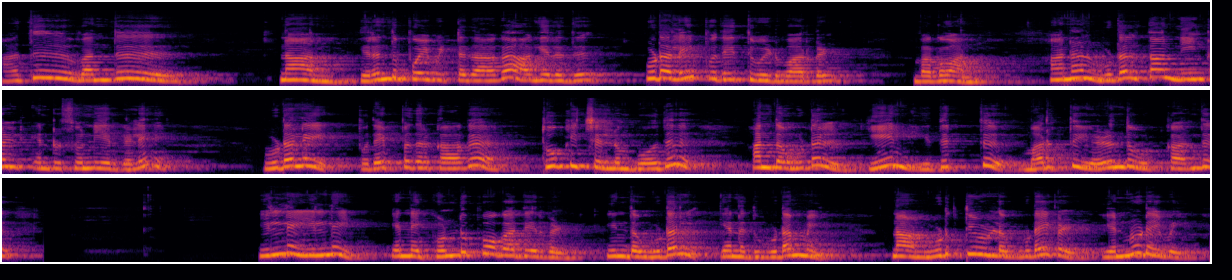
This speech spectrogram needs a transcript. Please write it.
அது வந்து நான் இறந்து போய்விட்டதாக ஆகிறது. உடலை புதைத்து விடுவார்கள். பகவான் ஆனால் உடல்தான் நீங்கள் என்று சொன்னீர்களே. உடலை புதைப்பதற்காக தூக்கிச் செல்லும் போது அந்த உடல் ஏன் எதிர்த்து மறுத்து எழுந்து உட்கார்ந்து இல்லை இல்லை என்னை கொண்டு போகாதீர்கள். இந்த உடல் எனது உடமை. நான் உடுத்தியுள்ள உடைகள் என்னுடையவை.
